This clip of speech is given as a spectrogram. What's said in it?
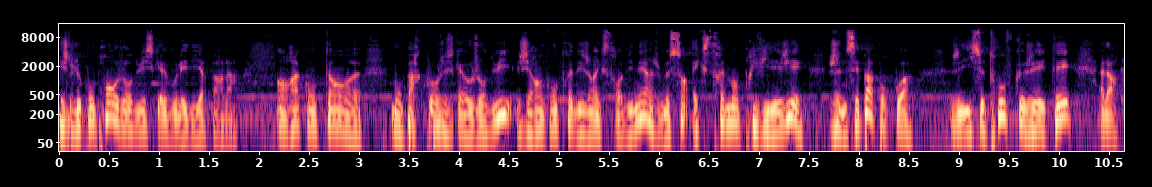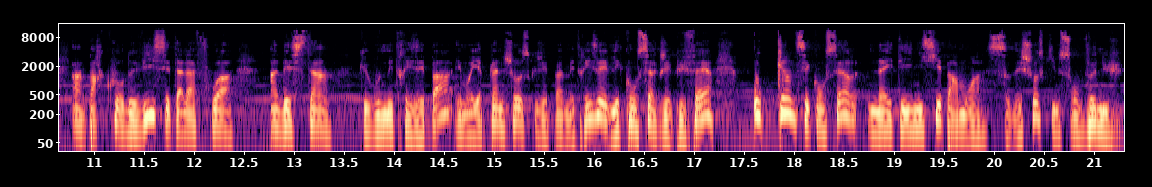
Et je le comprends aujourd'hui ce qu'elle voulait dire par là. En racontant mon parcours jusqu'à aujourd'hui, j'ai rencontré des gens extraordinaires. Je me sens extrêmement privilégié. Je ne sais pas pourquoi. Il se trouve que j'ai été. Alors, un parcours de vie, c'est à la fois un destin que vous ne maîtrisez pas, et moi il y a plein de choses que j'ai pas maîtrisées. Les concerts que j'ai pu faire, aucun de ces concerts n'a été initié par moi. Ce sont des choses qui me sont venues.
